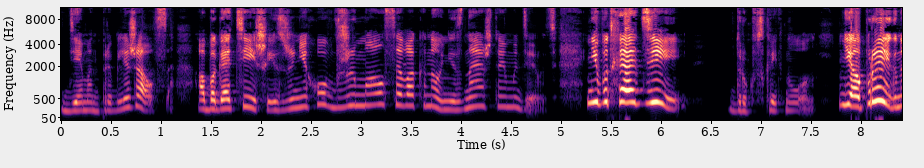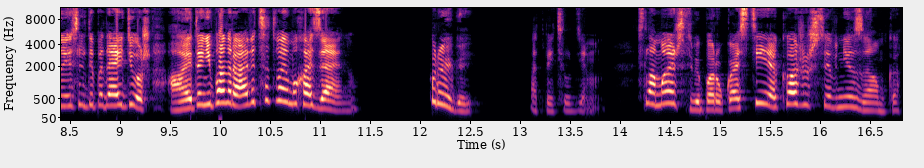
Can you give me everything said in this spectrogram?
Демон приближался. а богатейший из женихов вжимался в окно, не зная, что ему делать. «Не подходи!» Вдруг вскрикнул он. «Я прыгну, если ты подойдешь, а это не понравится твоему хозяину!» «Прыгай!» — ответил демон. «Сломаешь себе пару костей и окажешься вне замка.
